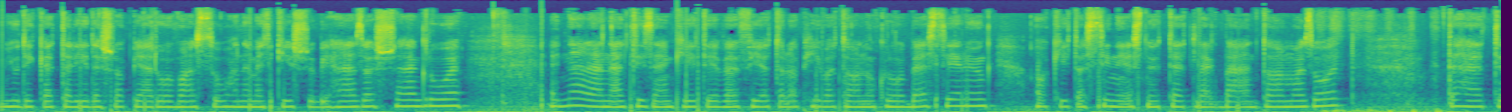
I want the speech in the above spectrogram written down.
Judikettel édesapjáról van szó, hanem egy későbbi házasságról. Egy nálánál 12 évvel fiatalabb hivatalnokról beszélünk, akit a színésznő tetleg bántalmazott, tehát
